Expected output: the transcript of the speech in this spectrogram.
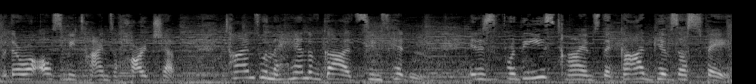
But there will also be times of hardship, times when the hand of God seems hidden. It is for these times that God gives us faith,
